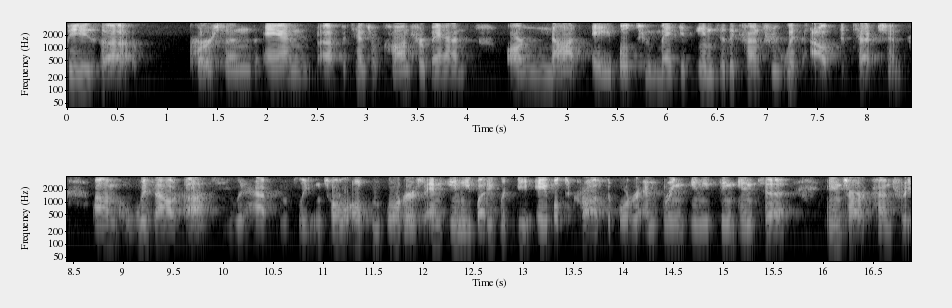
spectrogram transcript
these uh, persons and uh, potential contraband are not able to make it into the country without detection. Um, without us, you would have complete and total open borders, and anybody would be able to cross the border and bring anything into into our country.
